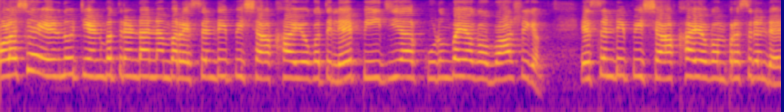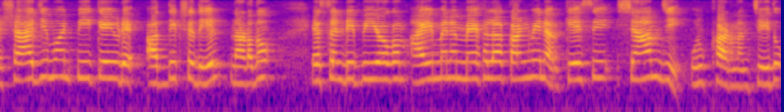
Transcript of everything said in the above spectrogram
ഒളശ എഴുന്നൂറ്റി എൺപത്തിരണ്ടാം number S N D P ശാഖായോഗത്തിലെ പി ജി ആർ കുടുംബയോഗ വാർഷികം. എസ് എൻ ഡി പി ശാഖായോഗം പ്രസിഡന്റ് ഷാജിമോൻ പി കെയുടെ അധ്യക്ഷതയിൽ നടന്നു. എസ് എൻ ഡി പി യോഗം ഐമനം മേഖലാ കൺവീനർ കെ സി ശ്യാംജി ഉദ്ഘാടനം ചെയ്തു.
